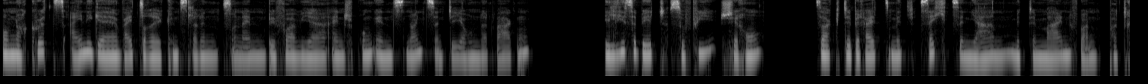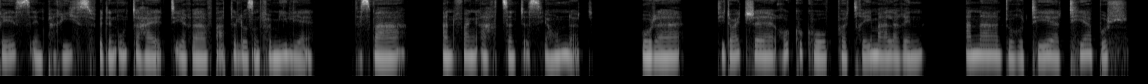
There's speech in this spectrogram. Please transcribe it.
Um noch kurz einige weitere Künstlerinnen zu nennen, bevor wir einen Sprung ins 19. Jahrhundert wagen. Elisabeth Sophie Chiron sorgte bereits mit 16 Jahren mit dem Malen von Porträts in Paris für den Unterhalt ihrer vaterlosen Familie. Das war Anfang 18. Jahrhundert. Oder die deutsche Rokoko-Porträtmalerin Anna Dorothea Theerbusch,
